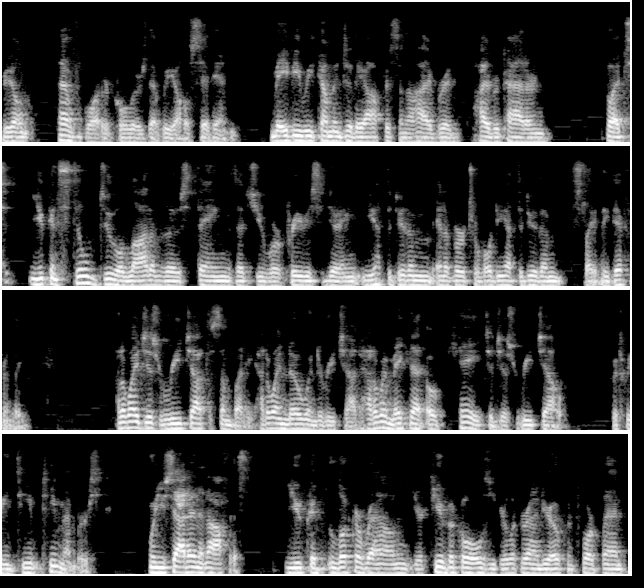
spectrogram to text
we don't have water coolers that we all sit in. Maybe we come into the office in a hybrid hybrid pattern, but you can still do a lot of those things that you were previously doing. You have to do them in a virtual world. You have to do them slightly differently. How do I just reach out to somebody? How do I know when to reach out? How do I make that okay to just reach out between team team members? When you sat in an office, you could look around your cubicles, you could look around your open floor plan,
